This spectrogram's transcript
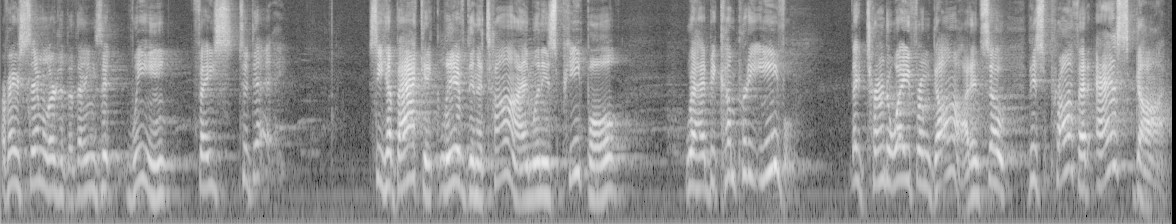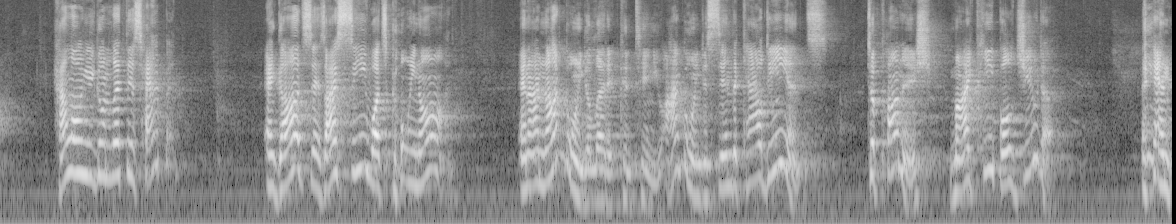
are very similar to the things that we face today. See, Habakkuk lived in a time when his people had become pretty evil. They turned away from God. And so this prophet asked God, How long are you going to let this happen? And God says, I see what's going on. And I'm not going to let it continue. I'm going to send the Chaldeans to punish my people, Judah. And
